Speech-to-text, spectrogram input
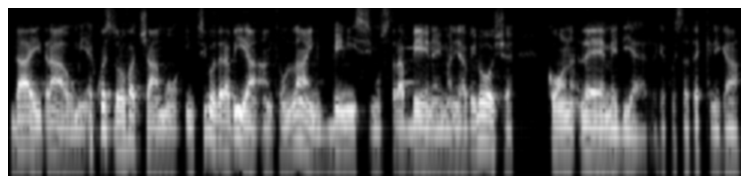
dai traumi. E questo lo facciamo in psicoterapia, anche online, benissimo, strabene, in maniera veloce, con le MDR, che è questa tecnica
